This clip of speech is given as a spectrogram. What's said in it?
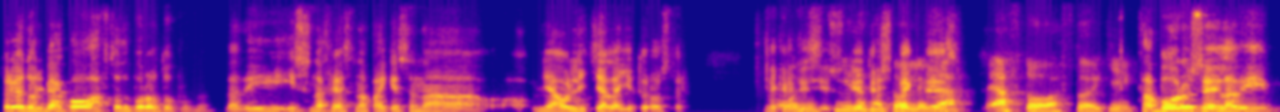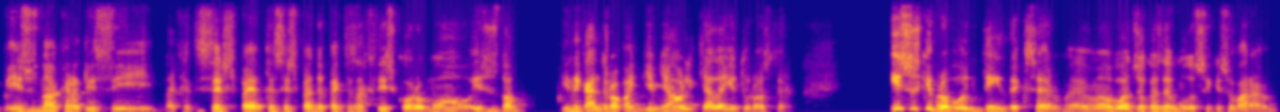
Τώρα για τον Ολυμπιακό αυτό δεν μπορούμε να το πούμε. Δηλαδή, ίσως να χρειαστεί να πάει και σε ένα, μια ολική αλλαγή του ρόστερ. Να κρατήσει ίσως δύο-τρεις παίκτες. Ε, αυτό, αυτό εκεί. Θα μπορούσε δηλαδή ίσως να κρατήσει, να κρατήσει 4-5 παίκτες να χτίσει κορμό, ίσως να είναι καλύτερο να πάει και μια ολική αλλαγή του ρόστερ. Ίσως και προπονητή, δεν ξέρουμε. Ο Μπατζόκας δεν μου έδωσε και σοβαρά.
